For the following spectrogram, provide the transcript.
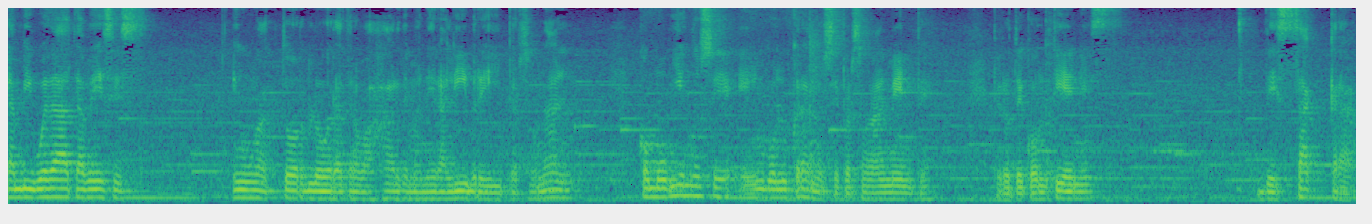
La ambigüedad a veces en un actor logra trabajar de manera libre y personal, conmoviéndose e involucrándose personalmente, pero te contienes de, sacra,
